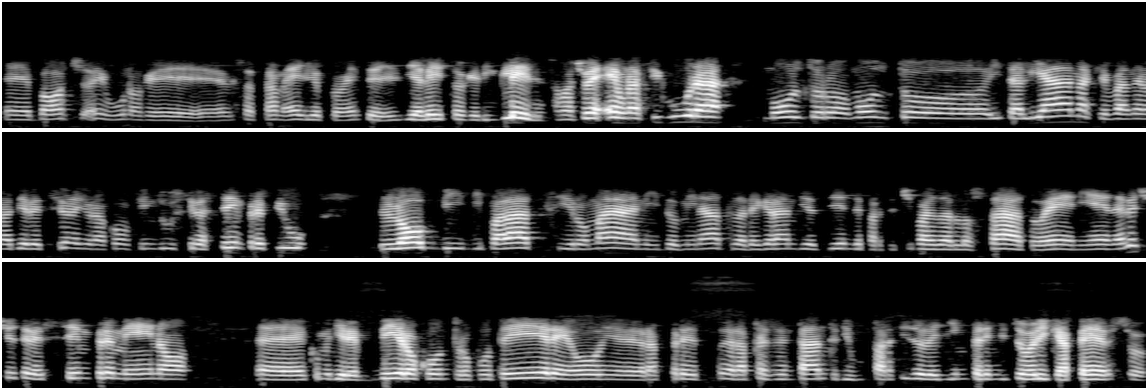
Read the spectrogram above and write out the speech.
eh, Boccia è uno che saprà meglio probabilmente il dialetto che l'inglese, insomma, cioè è una figura molto, molto italiana che va nella direzione di una confindustria sempre più lobby di palazzi romani dominata dalle grandi aziende partecipate dallo Stato, Eni, Enel, eccetera, e sempre meno eh, come dire, vero contropotere o eh, rappre- rappresentante di un partito degli imprenditori che ha perso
